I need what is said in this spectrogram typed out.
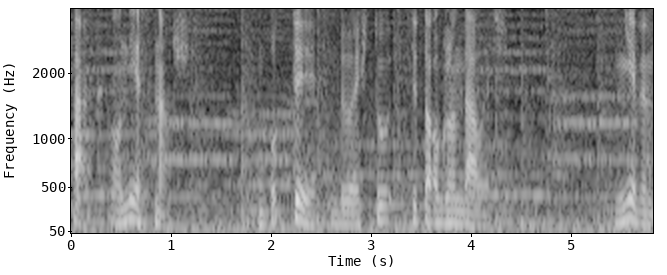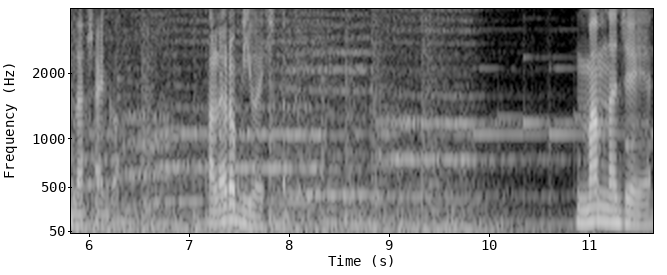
Tak, on jest nasz. Bo ty byłeś tu ty to oglądałeś. Nie wiem dlaczego, ale robiłeś to. Mam nadzieję,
